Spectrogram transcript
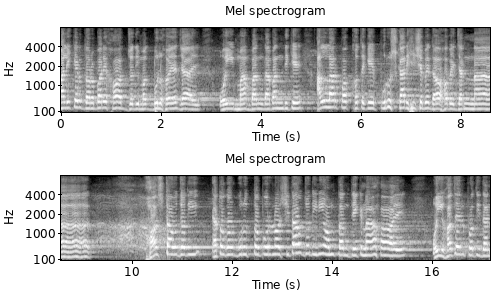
মালিকের দরবারে হজ যদি মকবুল হয়ে যায়, ওই মা বান্দাবান্দিকে আল্লাহর পক্ষ থেকে পুরস্কার হিসেবে দেওয়া হবে জান্নাত। হজটাও যদি এত গুরুত্বপূর্ণ সেটাও যদি নিয়মতান্ত্রিক না হয়, ওই হজের প্রতিদান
